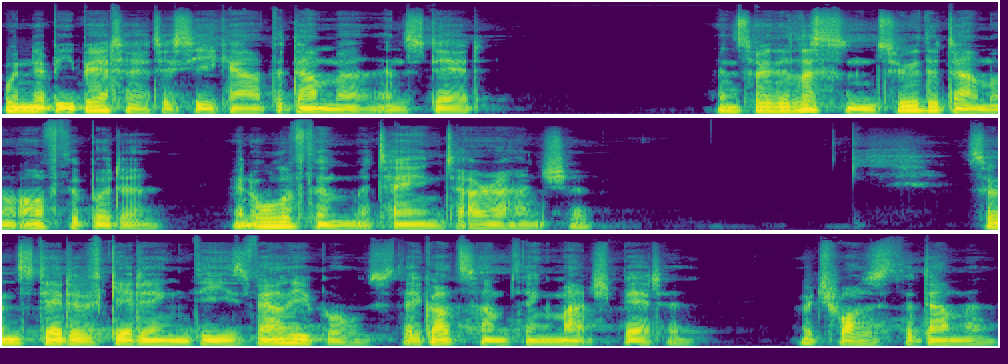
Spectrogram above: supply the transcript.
Wouldn't it be better to seek out the Dhamma instead? And so they listened to the Dhamma of the Buddha, and all of them attained to arahantship. So instead of getting these valuables, they got something much better, which was the Dhamma.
